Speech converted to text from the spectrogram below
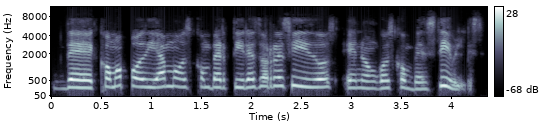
de cómo podíamos convertir esos residuos en hongos comestibles,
